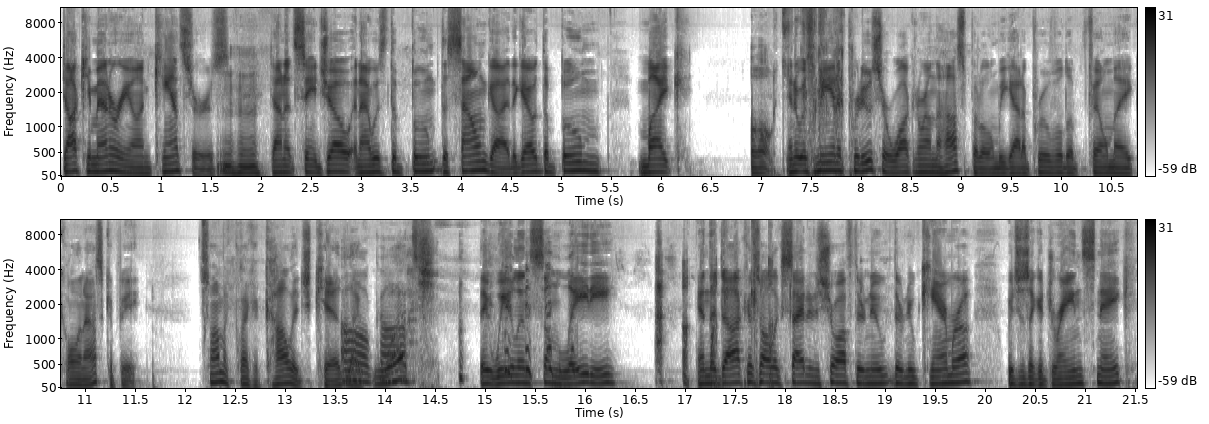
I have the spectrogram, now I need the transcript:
documentary on cancers Mm-hmm. down at St. Joe, and I was the boom, the sound guy, the guy with the boom mic. Oh, And it was me and a producer walking around the hospital, and we got approval to film a colonoscopy. So I'm like a college kid. Oh, like, God. what? They wheel in some lady, and the doc is all excited to show off their new their new camera, which is like a drain snake.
